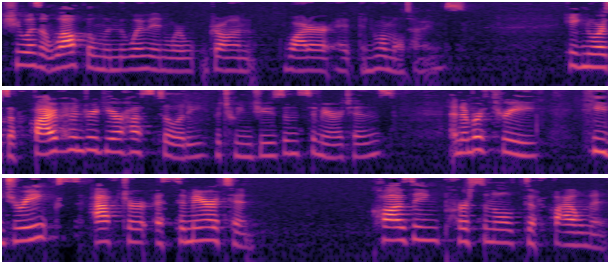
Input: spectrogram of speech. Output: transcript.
she wasn't welcome when the women were drawing water at the normal times. He ignores a 500 year hostility between Jews and Samaritans. And number three, he drinks after a Samaritan, causing personal defilement.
